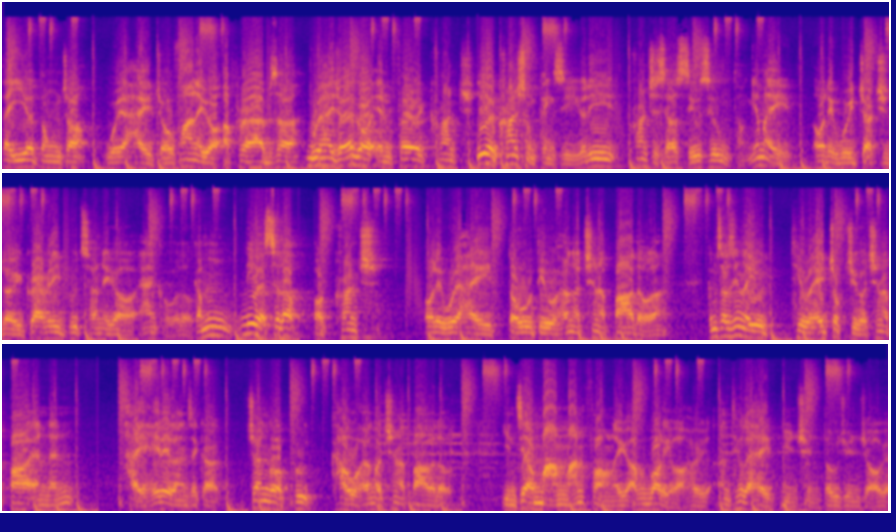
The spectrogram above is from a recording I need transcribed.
第二個動作會係做翻你個 upper abs 啦，會係做一個 infrared crunch。呢個 crunch 同平時嗰啲 crunch 有少少唔同，因為我哋會着住對 gravity boots 喺你個 ankle 嗰度。咁呢個 sit up or crunch，我哋會係倒吊喺個 chin up bar 度啦。咁首先你要跳起捉住個 chin up bar，and then 提起你兩隻腳，將個 boot 扣喺個 chin up bar 嗰度。然之後慢慢放你個 upper body 落去，until 你係完全倒轉咗嘅。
